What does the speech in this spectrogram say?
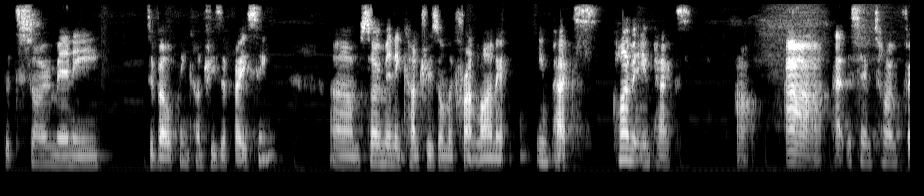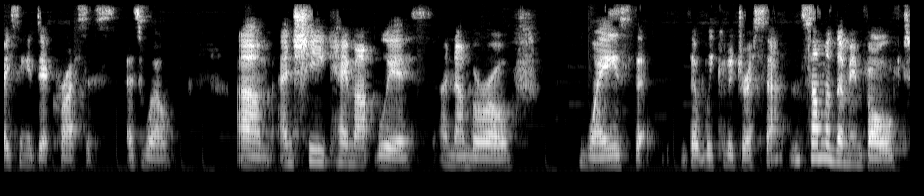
that so many developing countries are facing. Um, so many countries on the front line impacts, climate impacts, are, are, at the same time facing a debt crisis as well. Um, and she came up with a number of ways that, that we could address that. And some of them involved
